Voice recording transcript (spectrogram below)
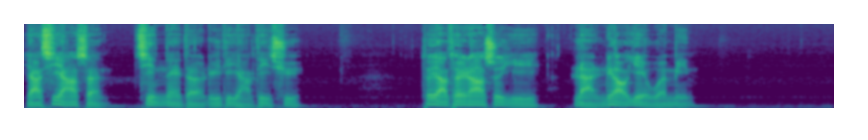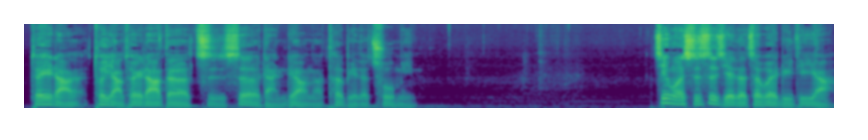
亚细亚省境内的吕底亚地区。推雅推拉是以染料业闻名。推雅推雅推拉的紫色染料呢，特别的出名。经文十四节的这位吕底亚，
